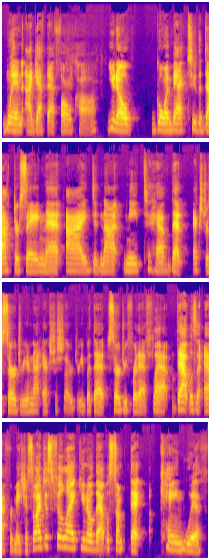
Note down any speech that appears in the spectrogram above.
when I got that phone call. You know, going back to the doctor saying that I did not need to have that extra surgery or not extra surgery, but that surgery for that flap, that was an affirmation. So I just feel like, you know, that was something that came with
